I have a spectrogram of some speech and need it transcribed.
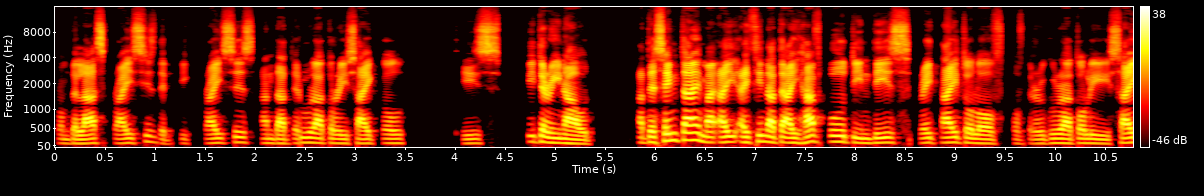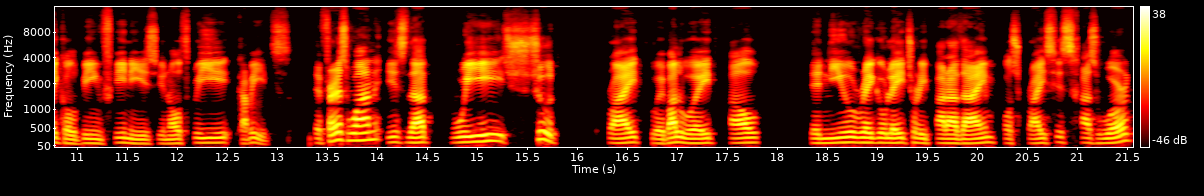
from the last crisis, the big crisis, and that the regulatory cycle is petering out. At the same time, I, I think that I have put in this great title of, of the regulatory cycle being finished, you know, three caveats. The first one is that we should try to evaluate how the new regulatory paradigm post crisis has worked.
